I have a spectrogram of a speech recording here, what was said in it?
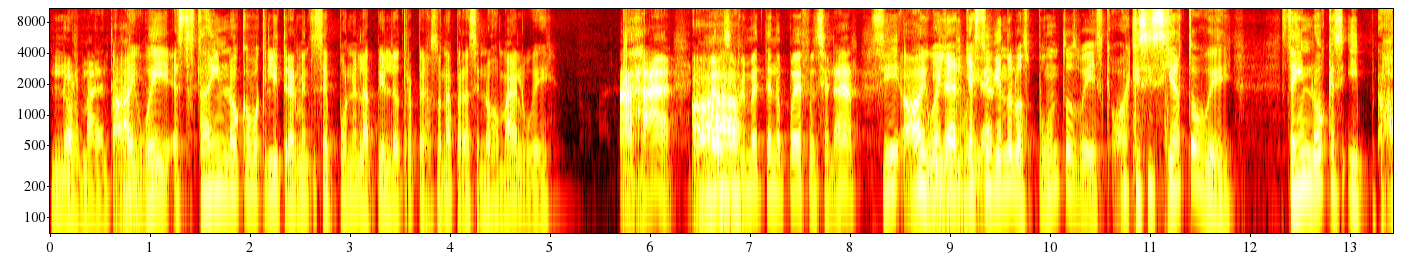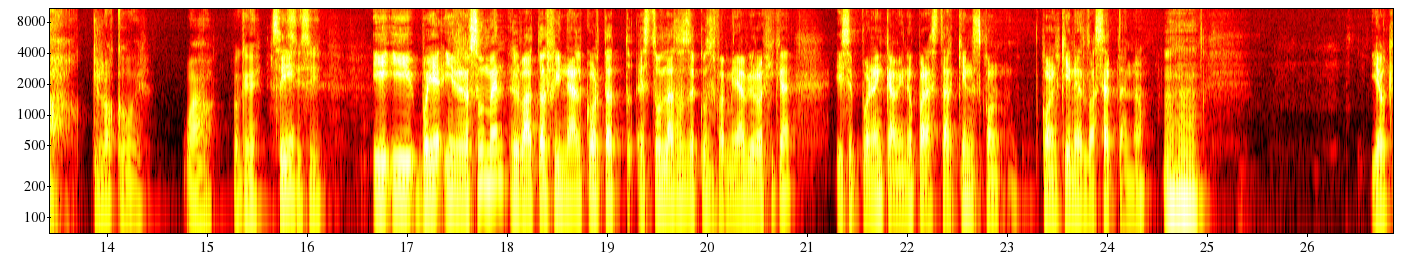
normal. Ay, güey, esto está bien loco porque literalmente se pone la piel de otra persona para ser normal, güey. Ajá, pero ah. simplemente no puede funcionar. Sí, ay, güey, ya, ya, estoy viendo los puntos, güey. Es que, ay, que sí es cierto, güey. Está bien loco y, oh, qué loco, güey. Wow, ok. Sí, sí, sí. Y, y, voy a, y en resumen, el vato al final corta estos lazos de, con su familia biológica y se pone en camino para estar quienes con, con quienes lo aceptan, ¿no? Y ok,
